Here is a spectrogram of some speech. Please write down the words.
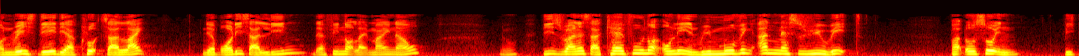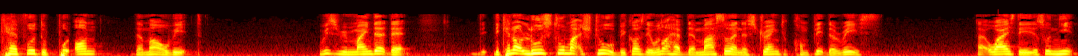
On race day, their clothes are light, their bodies are lean, definitely not like mine now. You know, these runners are careful not only in removing unnecessary weight, but also in be careful to put on the amount of weight. Which reminded that they cannot lose too much too because they will not have the muscle and the strength to complete the race. Likewise, they also need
